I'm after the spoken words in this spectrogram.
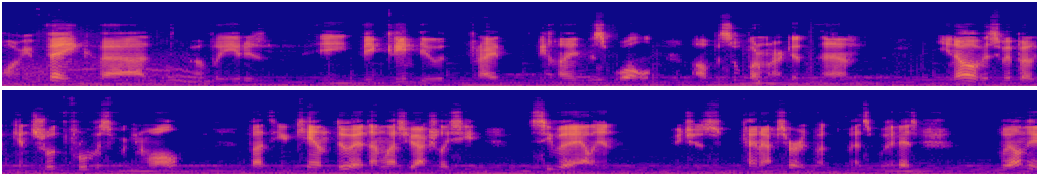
or you think that a big green dude right behind this wall of the supermarket and you know this weapon can shoot through this freaking wall, but you can't do it unless you actually see see the alien, which is kind of absurd, but that's what it is. The only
